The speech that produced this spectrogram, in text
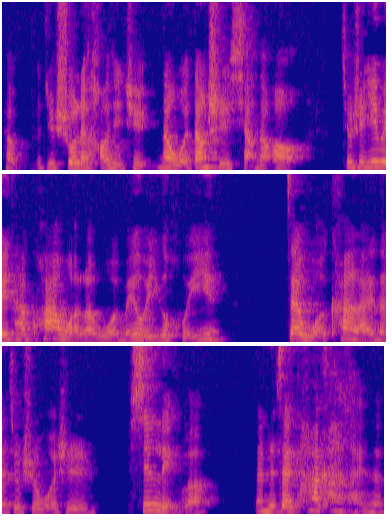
她就说了好几句。”那我当时想到，哦，就是因为她夸我了，我没有一个回应，在我看来呢，就是我是心领了，但是在她看来呢，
